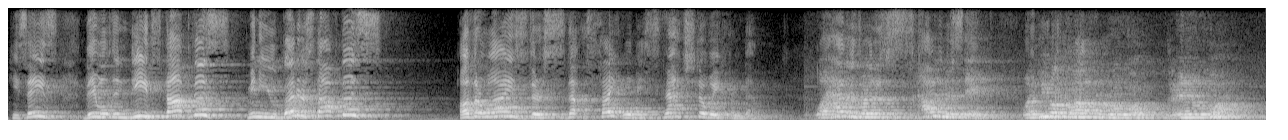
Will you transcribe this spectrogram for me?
He says, they will indeed stop this, meaning you better stop this, otherwise their sight will be snatched away from them. What happens when is a common mistake? When people come out from ruku, they're in ruku.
